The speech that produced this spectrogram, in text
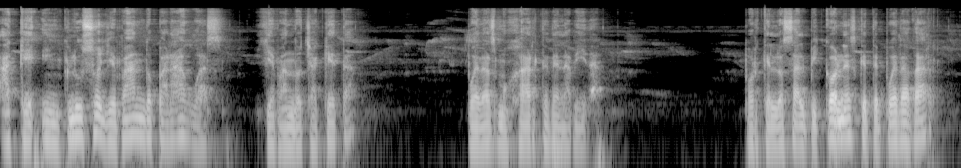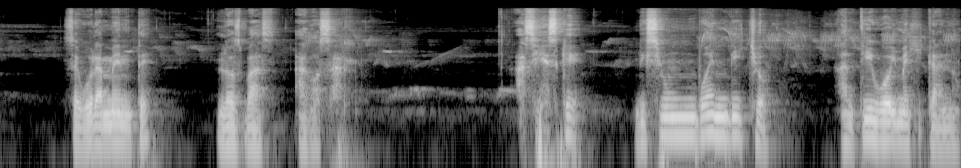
a que incluso llevando paraguas, llevando chaqueta, puedas mojarte de la vida. Porque los salpicones que te pueda dar, seguramente los vas a gozar. Así es que, dice un buen dicho antiguo y mexicano,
